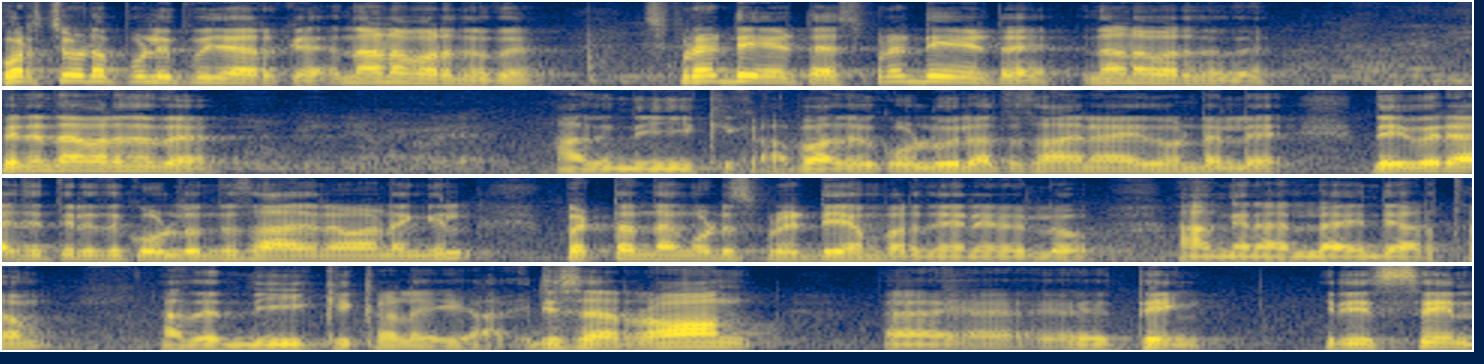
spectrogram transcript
കുറച്ചുകൂടെ പുളിപ്പ് ചേർക്ക്. എന്നാണ് പറഞ്ഞത്? സ്പ്രെഡ് ചെയ്യട്ടെ സ്പ്രെഡ് ചെയ്യട്ടെ എന്നാണ് പറഞ്ഞത്? പിന്നെന്താ പറഞ്ഞത്? അത് നീക്കി. അപ്പോൾ അത് കൊള്ളൂലാത്ത സാധനം ആയതുകൊണ്ടല്ലേ ദൈവരാജ്യത്തിൽ ഇത് കൊള്ളുന്ന സാധനമാണെങ്കിൽ പെട്ടെന്ന് അങ്ങോട്ട് സ്പ്രെഡ് ചെയ്യാൻ പറഞ്ഞേനെയല്ലോ. അങ്ങനെ അല്ല അതിന്റെ അർത്ഥം. അത് നീക്കിക്കളയുക. It is a wrong thing it is sin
